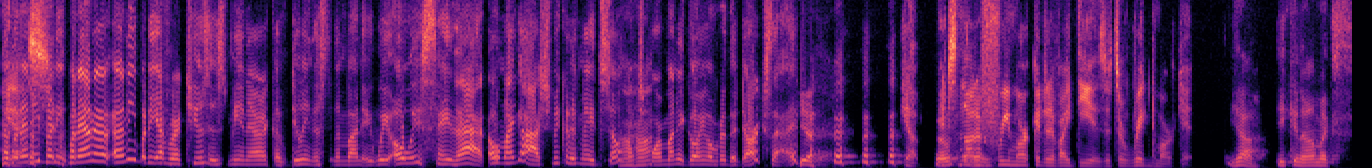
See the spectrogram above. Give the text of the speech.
yes. when anybody when anybody ever accuses me and Erik of doing this to the money, we always say that. Oh my gosh, we could have made so uh-huh. much more money going over the dark side. Yeah. yeah. it's funny. not a free market of ideas. It's a rigged market. Yeah. Economics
